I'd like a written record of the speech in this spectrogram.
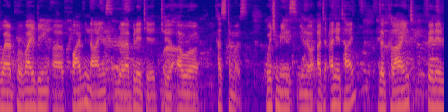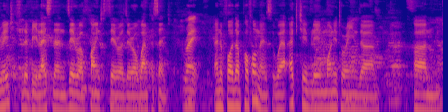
we are providing a five nines reliability to our customers, which means you know at any time the client failure rate should be less than 0.001%. Right. And for the performance, we're actively monitoring the, um,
